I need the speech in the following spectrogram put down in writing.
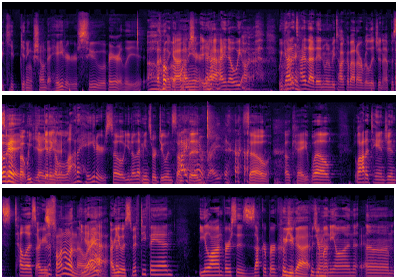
we keep getting shown to haters too, apparently. oh my gosh, yeah, I know we are. We got to tie that in when we talk about our religion episode. Okay, but we keep yeah, yeah, getting yeah. a lot of haters, so you know that means we're doing something. know, right? so okay, well, a lot of tangents. Tell us, are you? It's a fun one though, yeah, right? are you a Swiftie fan? Elon versus Zuckerberg. Who you got? Who's your money on? Um,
